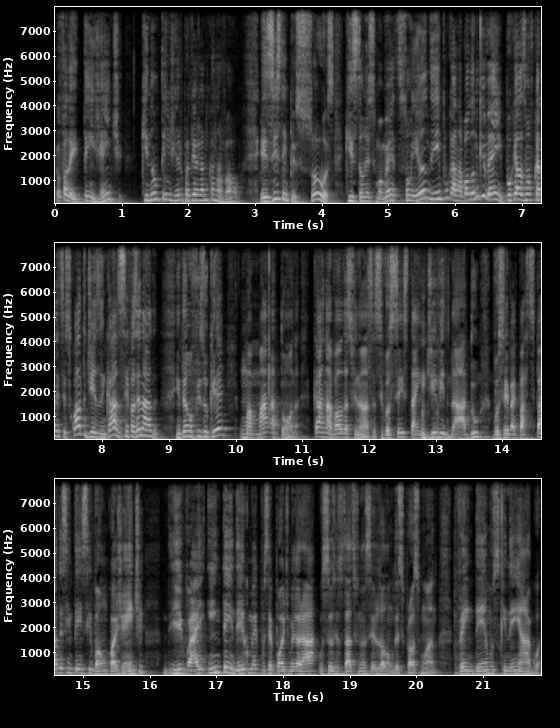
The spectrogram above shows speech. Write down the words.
Eu falei, tem gente que não tem dinheiro para viajar no carnaval. Existem pessoas que estão nesse momento sonhando em ir pro carnaval do ano que vem, porque elas vão ficar nesses quatro dias em casa sem fazer nada. Então eu fiz o quê? Uma maratona. Carnaval das Finanças. Se você está endividado, você vai participar desse intensivão com a gente e vai entender como é que você pode melhorar os seus resultados financeiros ao longo desse próximo ano. Vendemos que nem água.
